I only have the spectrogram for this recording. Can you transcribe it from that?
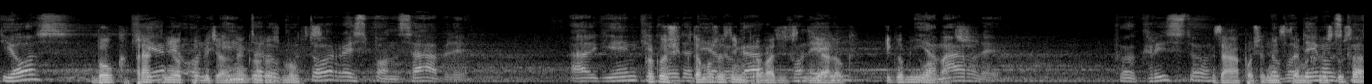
Dios Bóg pragnie odpowiedzialnego rozmówcy, kogoś, kto może z nim prowadzić dialog i go y miłować. Za pośrednictwem Chrystusa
